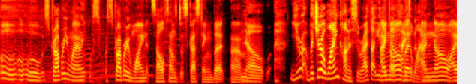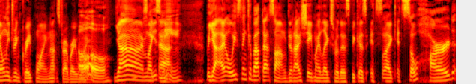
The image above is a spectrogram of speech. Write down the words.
Oh, oh, oh! Strawberry wine. Strawberry wine itself sounds disgusting, but um, No, you're but you're a wine connoisseur. I thought you liked know, all kinds of wine. I know I only drink grape wine, not strawberry wine. Oh, yeah, I'm like excuse that. me. But yeah, I always think about that song. Did I shave my legs for this? Because it's like it's so hard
